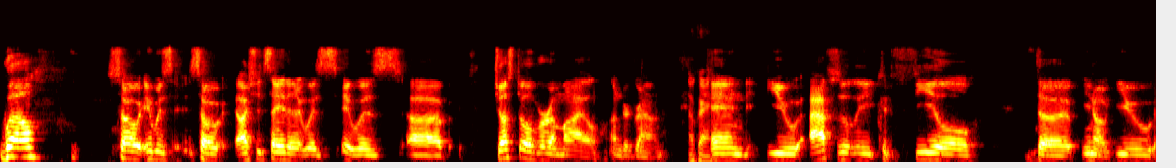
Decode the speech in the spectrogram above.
Well, so it was. So I should say that it was it was uh, just over a mile underground. Okay. And you absolutely could feel the you know you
